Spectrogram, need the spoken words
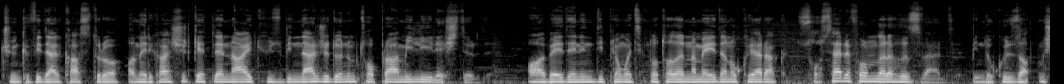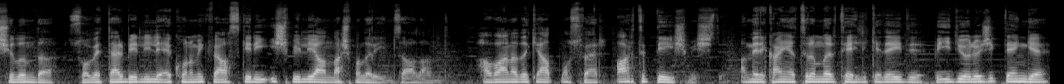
Çünkü Fidel Castro Amerikan şirketlerine ait yüz binlerce dönüm toprağı millileştirdi. ABD'nin diplomatik notalarına meydan okuyarak sosyal reformlara hız verdi. 1960 yılında Sovyetler Birliği ile ekonomik ve askeri işbirliği anlaşmaları imzalandı. Havana'daki atmosfer artık değişmişti. Amerikan yatırımları tehlikedeydi ve ideolojik denge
